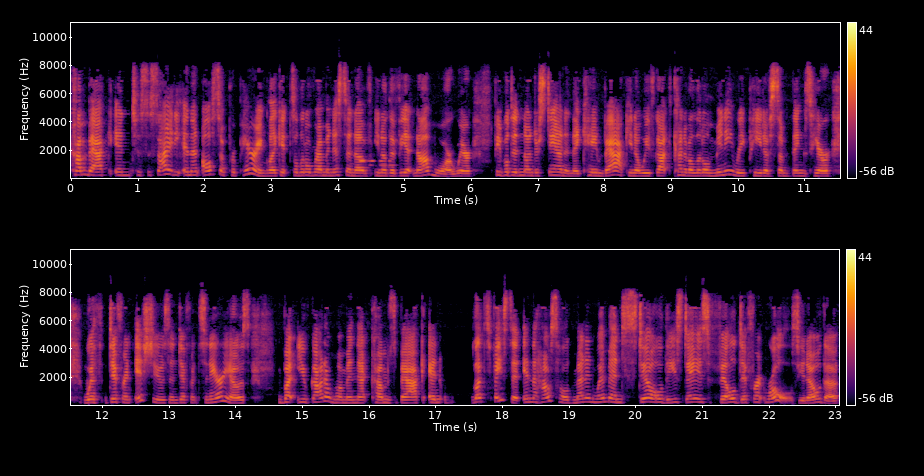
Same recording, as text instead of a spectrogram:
come back into society and then also preparing. Like it's a little reminiscent of, you know, the Vietnam War where people didn't understand and they came back. You know, we've got kind of a little mini repeat of some things here with different issues and different scenarios but you've got a woman that comes back and let's face it in the household men and women still these days fill different roles you know the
